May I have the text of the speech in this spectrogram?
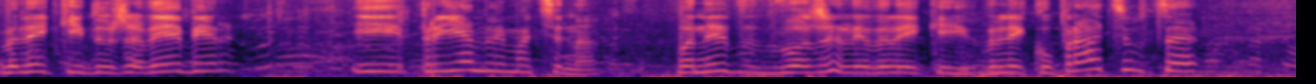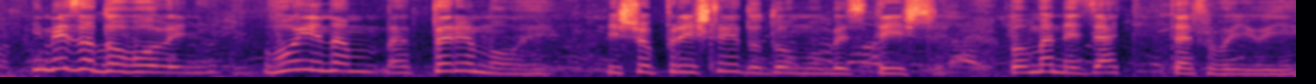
Великий дуже вибір і приємлива ціна. Вони вложили великий, велику працю в це, і ми задоволені. Воїнам е, перемоги. І щоб прийшли додому швидше, бо в мене зять теж воює.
